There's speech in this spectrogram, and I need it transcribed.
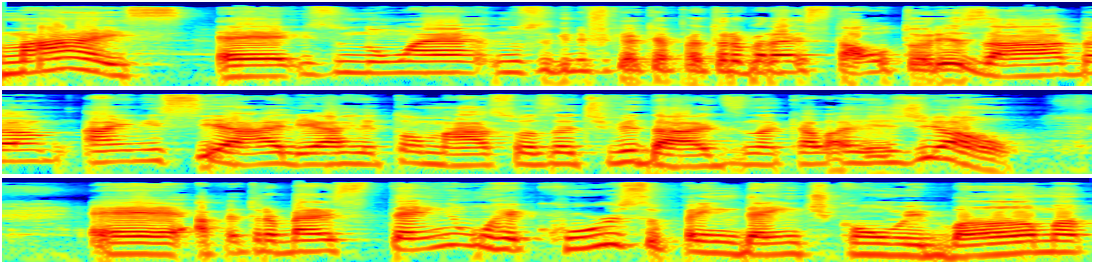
Mas é, isso não, é, não significa que a Petrobras está autorizada a iniciar ali, a retomar suas atividades naquela região. É, a Petrobras tem um recurso pendente com o IBAMA.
